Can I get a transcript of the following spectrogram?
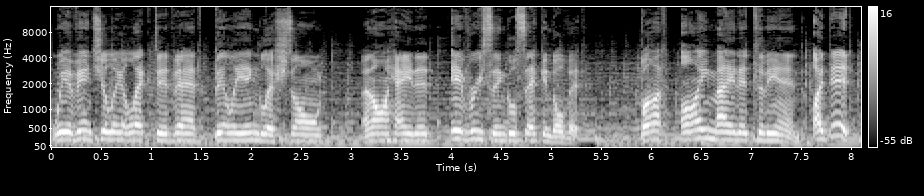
We eventually elected that Billy English song, and I hated every single second of it. But I made it to the end. I did.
